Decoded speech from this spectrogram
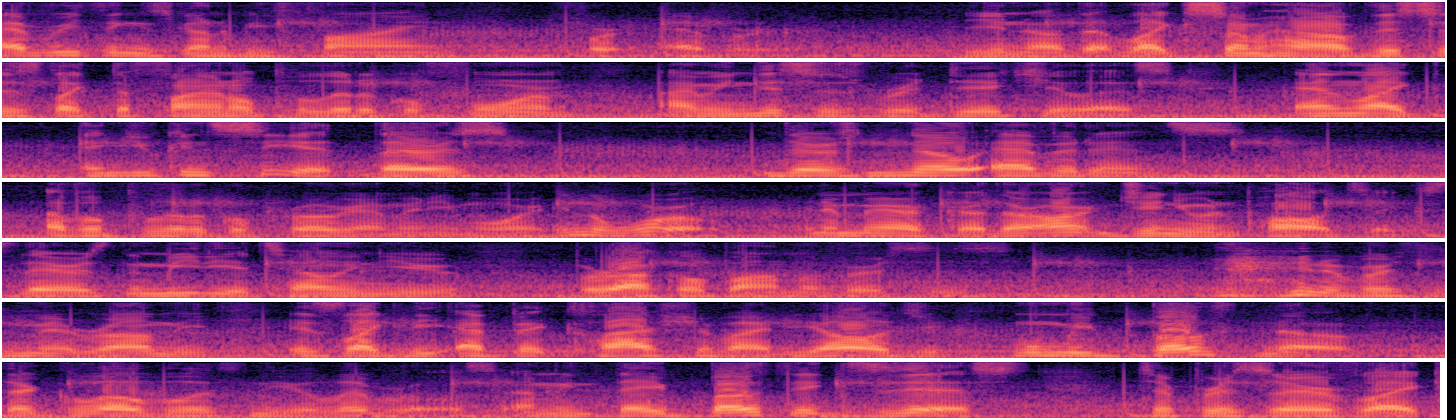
everything's going to be fine forever you know that like somehow this is like the final political form. I mean this is ridiculous. And like and you can see it. There's there's no evidence of a political program anymore in the world in america. There aren't genuine politics. There's the media telling you barack obama versus you know, versus Mitt Romney is like the epic clash of ideology when we both know they're globalist neoliberals. I mean, they both exist to preserve like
